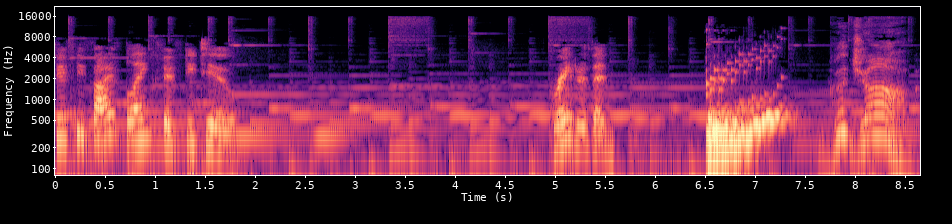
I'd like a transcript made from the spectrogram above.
55 blank 52. Greater than. Good job!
